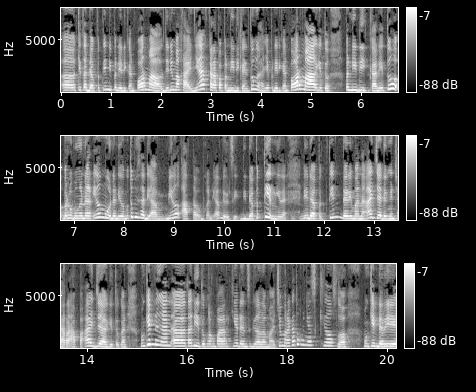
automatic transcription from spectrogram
eh, kita dapetin di pendidikan formal. Jadi makanya kenapa pendidikan itu nggak hanya pendidikan formal gitu. Pendidikan itu berhubungan dengan ilmu dan ilmu itu bisa diambil atau bukan diambil sih didapetin gitu. Didapetin dari mana aja dengan cara apa aja gitu kan. Mungkin dengan eh, tadi tukang parkir dan segala macam mereka tuh punya skills loh. Mungkin dari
